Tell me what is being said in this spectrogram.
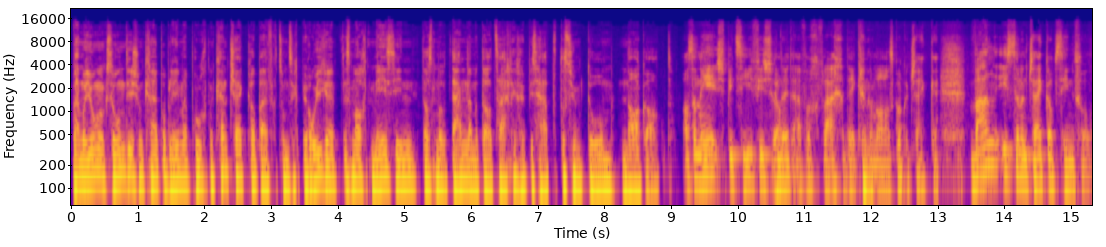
Wenn man jung und gesund ist und kein Problem hat, braucht man keinen Check-up, einfach um sich zu beruhigen. Es macht mehr Sinn, dass man dann, wenn man tatsächlich etwas hat, das Symptom nachgeht. Also mehr spezifisch ja. und nicht einfach flächendeckend genau. mal alles checken. Wann ist so ein Check-up sinnvoll?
